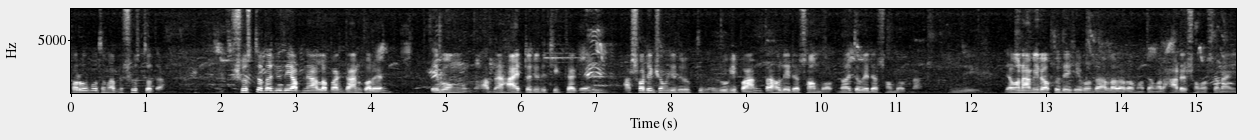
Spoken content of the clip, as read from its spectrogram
সর্বপ্রথম আপনার সুস্থতা। সুস্থতা যদি আপনি আল্লাহ পাক দান করেন এবং আপনার হাইটটা যদি ঠিক থাকে আর সঠিক সময় যদি রুগী- রুগী পান তাহলে এটা সম্ভব নয়তো এটা সম্ভব না। জি। যেমন আমি রক্ত দিয়েছি এবং আল্লাহ রহমতে আমার হার্টের সমস্যা নাই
